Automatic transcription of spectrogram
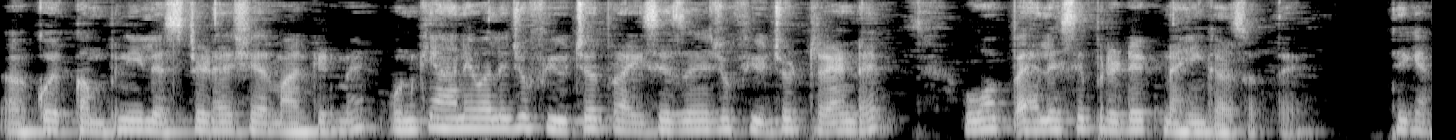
कोई कंपनी लिस्टेड है शेयर मार्केट में, उनके आने वाले जो फ्यूचर प्राइसेस हैं, जो फ्यूचर ट्रेंड है, वो आप पहले से प्रिडिक्ट नहीं कर सकते। ठीक है?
